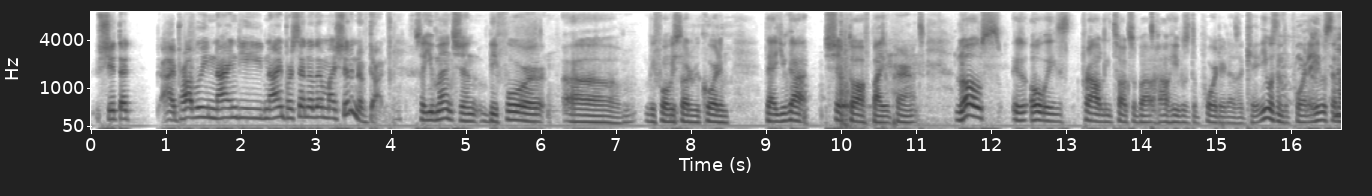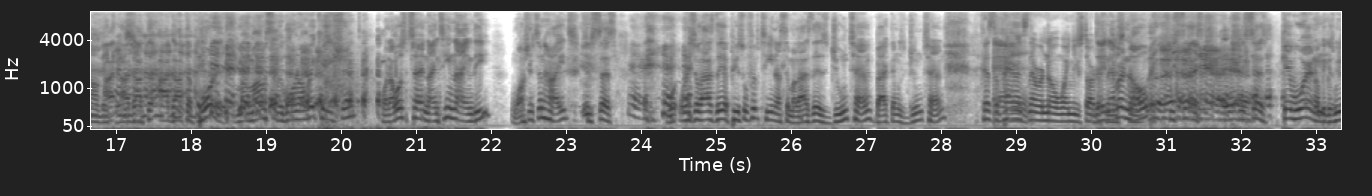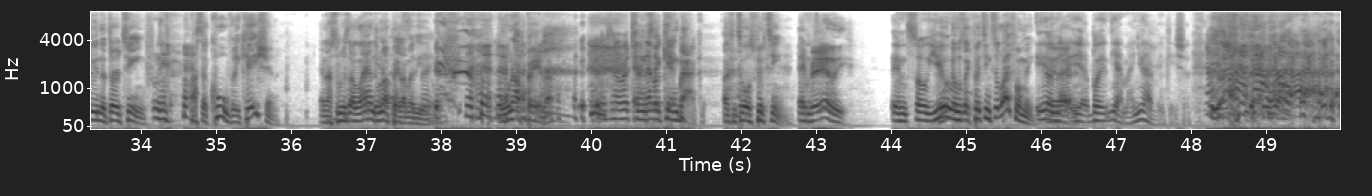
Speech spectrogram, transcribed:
shit that I probably ninety nine percent of them I shouldn't have done. So you mentioned before um before we started recording that you got shipped off by your parents. Los is always proudly talks about how he was deported as a kid. He wasn't deported. He was sent on vacation. I got the, I got deported. My mom said we're going on vacation when I was 10, 1990, Washington Heights. She says, "When's your last day at Peaceful 15?" I said, "My last day is June 10th. Back then was June 10th. Because the And parents never know when you started. They finish never know. She says, she says, "Que bueno," because we live in the 13th. I said, "Cool, vacation." And as soon as I landed, una pela me dieron. Una pela. There's And never came back until I was 15. And really? and so you it was like 15 to life for me. yeah, Yeah. nah, yeah, but yeah, man, you have vacation.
